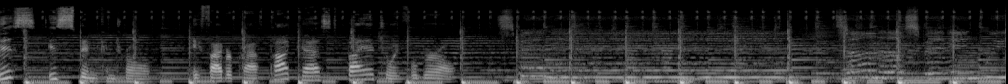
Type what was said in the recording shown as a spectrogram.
This is Spin Control, a Fibercraft podcast by a joyful girl. Spinning, the spinning wheel.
